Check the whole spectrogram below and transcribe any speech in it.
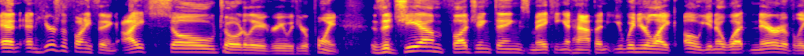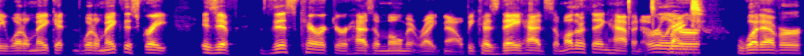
and and here's the funny thing. I so totally agree with your point. The GM fudging things, making it happen. You, when you're like, oh, you know what? Narratively, what'll make it what'll make this great is if this character has a moment right now because they had some other thing happen earlier, Right. whatever.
